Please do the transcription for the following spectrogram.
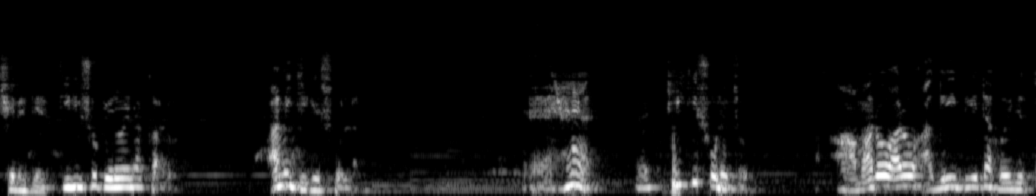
ছেলেদের তিরিশও পেরোয় না কারও। আমি জিজ্ঞেস করলাম হ্যাঁ ঠিকই শুনেছ। আমারও আরও আগেই বিয়েটা হয়ে যেত।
